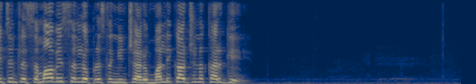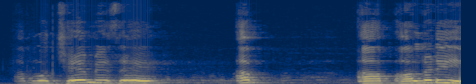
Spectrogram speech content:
ఏజెంట్ల సమావేశంలో ప్రసంగించారు మల్లికార్జున ఖర్గే अब वो छह में से अब आप ऑलरेडी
